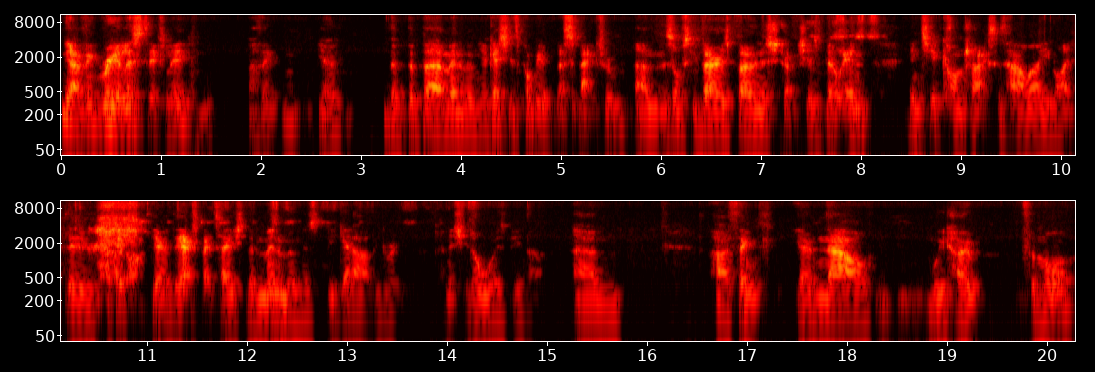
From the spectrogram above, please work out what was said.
yeah, I think realistically, I think you know the, the bare minimum. I guess it's probably a, spectrum. Um, there's obviously various bonus structures built in into your contracts as how well you might do. I think you know the expectation, the minimum is you get out of the group, and it should always be that. Um, I think you know now we'd hope for more.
